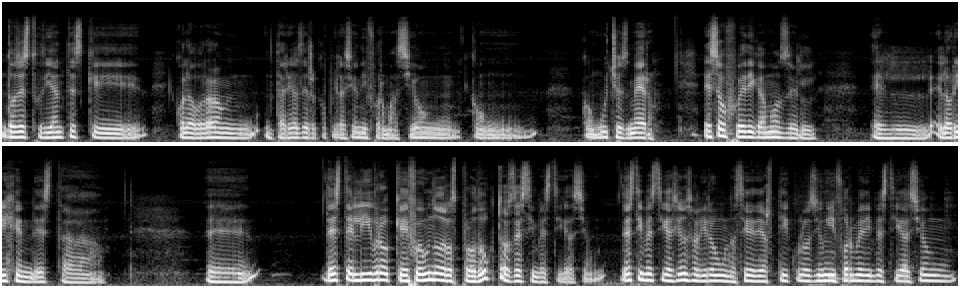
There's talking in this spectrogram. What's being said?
dos estudiantes que colaboraron en tareas de recopilación de información con, con mucho esmero. Eso fue, digamos, el, el, origen de esta... Eh, de este libro que fue uno de los productos de esta investigación. De esta investigación salieron una serie de artículos y un informe de investigación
